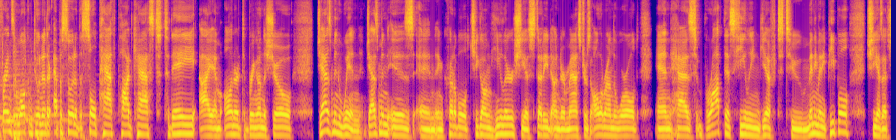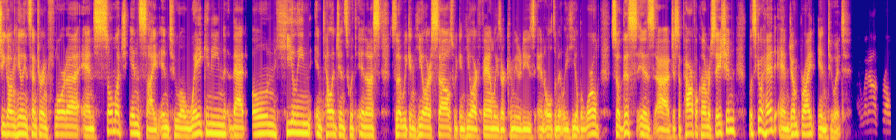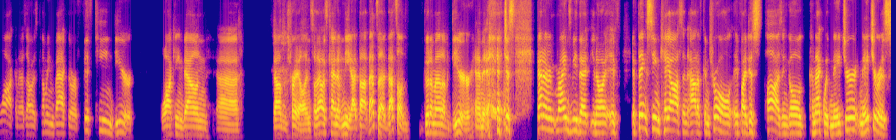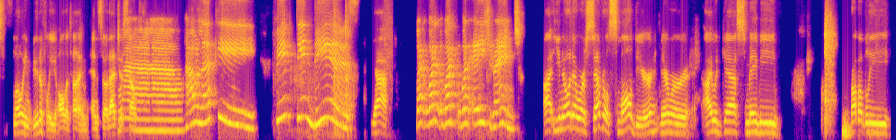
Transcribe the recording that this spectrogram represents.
friends, and welcome to another episode of the Soul Path podcast. Today, I am honored to bring on the show Jasmine Win. Jasmine is an incredible Qigong healer. She has studied under masters all around the world and has brought this healing gift to many, many people. She has a Qigong healing center in Florida and so much insight into awakening that own healing intelligence within us so that we can heal ourselves, we can heal our families, our communities, and ultimately heal the world. So this is uh, just a powerful conversation. Let's go ahead and jump right into it. I went out for a walk, and as I was coming back, there were 15 deer walking down uh, down the trail, and so that was kind of neat. I thought that's a that's a good amount of deer, and it, it just kind of reminds me that you know if if things seem chaos and out of control, if I just pause and go connect with nature, nature is flowing beautifully all the time, and so that just wow. helps. Wow, how lucky! 15 years. Yeah. What what what what age range? Uh, you know, there were several small deer. There were, I would guess, maybe, probably,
